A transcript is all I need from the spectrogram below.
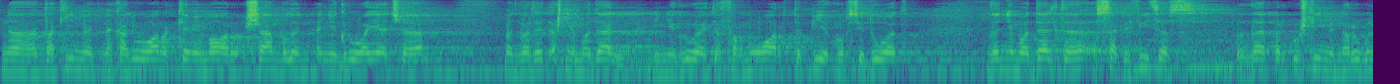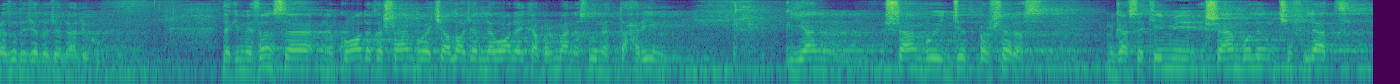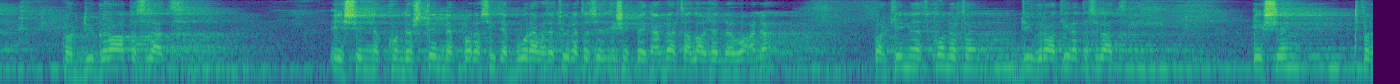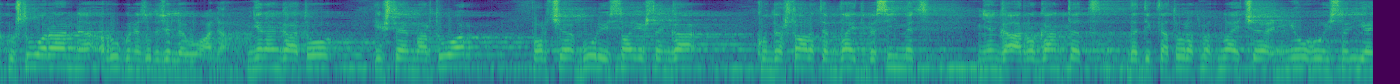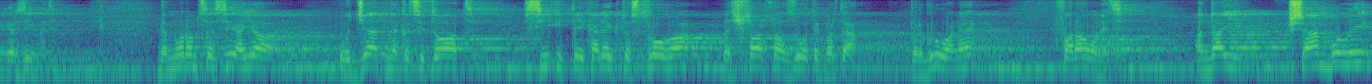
Në takimet e kaluara kemi marrë shembullin e një gruaje që me të vërtetë është një model i një gruaje të formuar të pjekur si duhet dhe një model të sakrificës dhe përkushtimit në rrugën e Zotit xhelle xhelaluhu. Dhe kemi thënë se në kuadër të shembujve që Allahu xhelle ue ala i ka përmendur në suren Et-Tahrim janë shembuj gjithëpërfshirës ngase kemi shembullin që flet për dy gra të cilat ishin në kundërshtim me porositë e burrave të tyre, të cilët ishin pejgamberë të Allahut xhelle ue ala, por kemi edhe të kundërtën dy gra të tjera të cilat ishin të përkushtuara në rrugën e Zotit xhelle ue ala. Njëra nga ato ishte e martuar, por që burri i saj ishte nga kundërshtarët e mëdhenj të të besimit, një nga arrogantët dhe diktatorët më të mëdhenj që njohu historia e njerëzimit. Dhe morëm se si ajo u gjet në këtë situatë, si i tejkaloi këto sprova dhe çfarë tha Zoti për te, për gruan e faraonit. Andaj, shembulli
